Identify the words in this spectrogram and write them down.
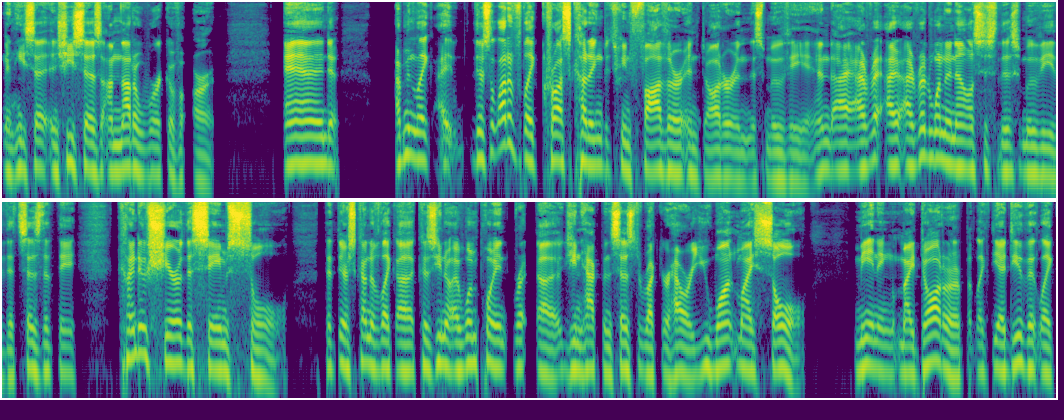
and he said, and she says, "I'm not a work of art." And I mean, like, I, there's a lot of like cross cutting between father and daughter in this movie, and I I, re- I read one analysis of this movie that says that they kind of share the same soul. That there's kind of like a because you know at one point uh, Gene Hackman says to Rutger Hauer, "You want my soul," meaning my daughter, but like the idea that like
